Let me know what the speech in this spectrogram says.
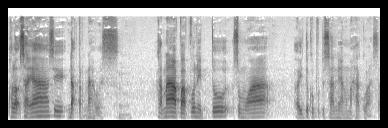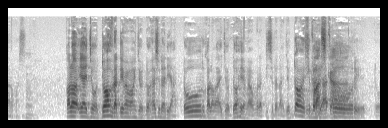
Kalau saya sih nggak pernah, bos. Karena apa pun itu semua eh, itu keputusan yang maha kuasa, bos. Kalau ya jodoh berarti memang jodohnya sudah diatur. Kalau nggak jodoh ya memang berarti sudah nggak jodoh, sudah Ikhlaskan. diatur. Itu.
